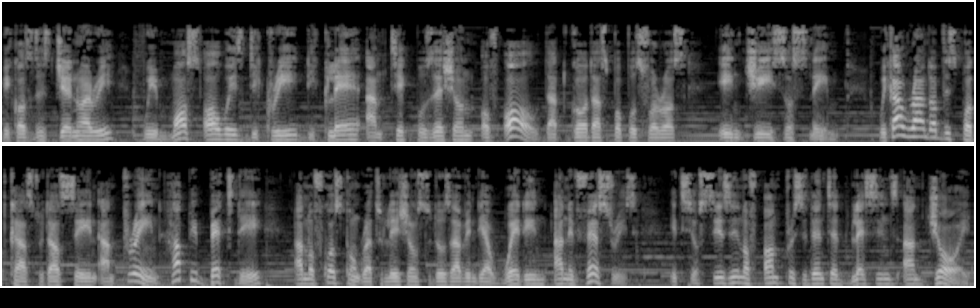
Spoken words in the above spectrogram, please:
because this January we must always decree, declare and take possession of all that God has purposed for us in Jesus name. We can't round up this podcast without saying and praying happy birthday and of course congratulations to those having their wedding anniversaries. It's your season of unprecedented blessings and joy.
